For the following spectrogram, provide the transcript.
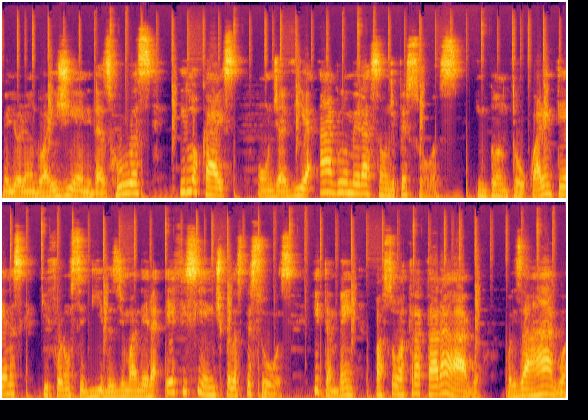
melhorando a higiene das ruas e locais onde havia aglomeração de pessoas. Implantou quarentenas que foram seguidas de maneira eficiente pelas pessoas e também passou a tratar a água, pois a água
